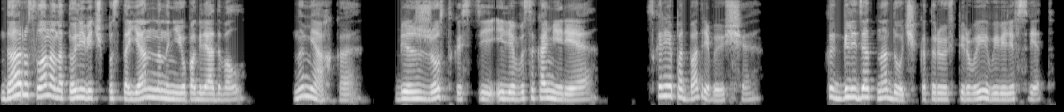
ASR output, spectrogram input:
Да, Руслан Анатольевич постоянно на нее поглядывал. Но мягко, без жесткости или высокомерия. Скорее подбадривающе. Как глядят на дочь, которую впервые вывели в свет.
